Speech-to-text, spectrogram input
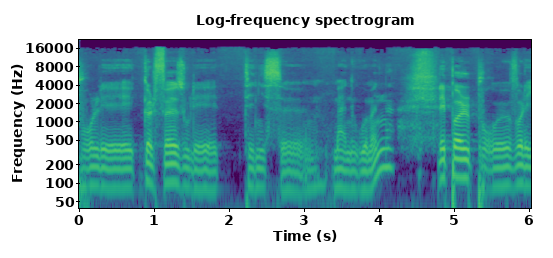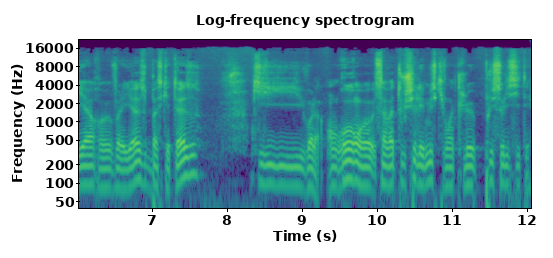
pour les golfeuses ou les tennis man ou woman, l'épaule pour volleyeurs, volleyeuses, basketteuses, qui, voilà, en gros, ça va toucher les muscles qui vont être le plus sollicités.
